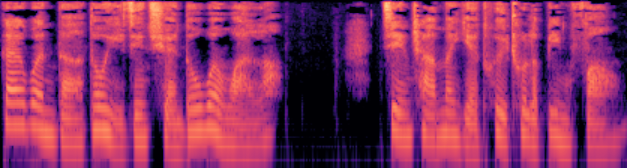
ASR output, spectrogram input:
该问的都已经全都问完了，警察们也退出了病房。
